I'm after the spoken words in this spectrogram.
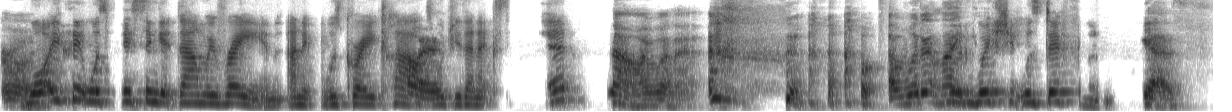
What if it was pissing it down with rain and it was grey clouds? Oh, Would you then accept it? No, I wouldn't. I wouldn't like. would wish it was different, Yes.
